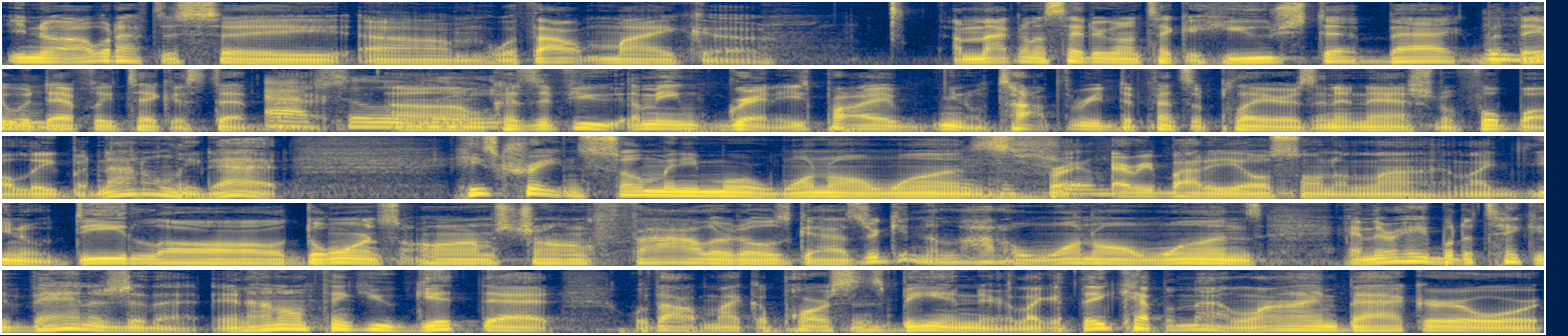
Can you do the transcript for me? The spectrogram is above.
You know, I would have to say, um, without Micah, I'm not going to say they're going to take a huge step back, but they would definitely take a step back. Um, Absolutely. Because if you, I mean, granted, he's probably you know top three defensive players in the National Football League, but not only that. He's creating so many more one-on-ones for everybody else on the line. Like, you know, D-Law, Dorance Armstrong, Fowler, those guys, they're getting a lot of one-on-ones and they're able to take advantage of that. And I don't think you get that without Micah Parsons being there. Like if they kept him at linebacker or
